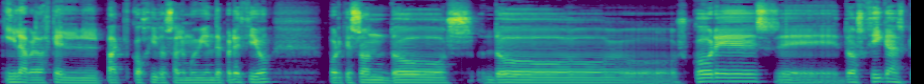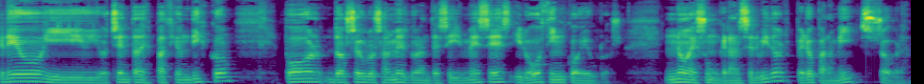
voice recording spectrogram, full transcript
Y la verdad es que el pack cogido sale muy bien de precio porque son dos, dos cores, 2 eh, gigas creo y 80 de espacio en disco por 2 euros al mes durante 6 meses y luego 5 euros. No es un gran servidor, pero para mí sobra.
